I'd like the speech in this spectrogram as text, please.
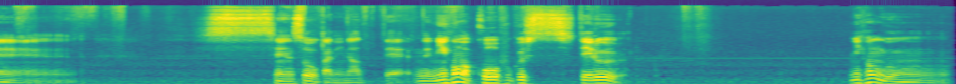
えー、戦争下になってで日本は降伏してる日本軍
